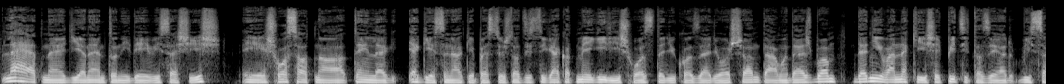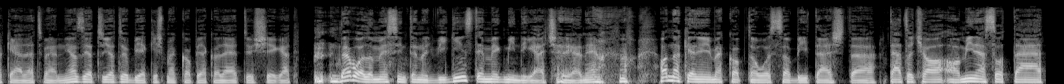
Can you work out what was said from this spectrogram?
lehetne egy ilyen Anthony Davis-es is, és hozhatna tényleg egészen elképesztő statisztikákat, még így is hoz, tegyük hozzá gyorsan támadásban, de nyilván neki is egy picit azért vissza kellett venni, azért, hogy a többiek is megkapják a lehetőséget. Bevallom őszintén, hogy Wiggins-t én még mindig elcserélném. Annak ellenére, hogy megkapta a hosszabbítást. Tehát, hogyha a minnesota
